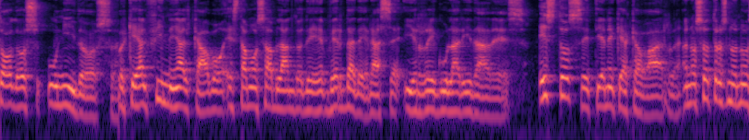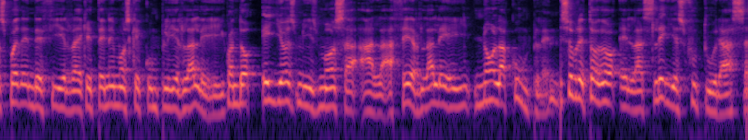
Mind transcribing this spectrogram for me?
todos unidos, porque al fin y al cabo estamos hablando de verdaderas irregularidades. Esto se tiene que acabar. A nosotros no nos pueden decir que tenemos que cumplir la ley cuando ellos mismos al hacer la ley no la cumplen. Y sobre todo en las leyes futuras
